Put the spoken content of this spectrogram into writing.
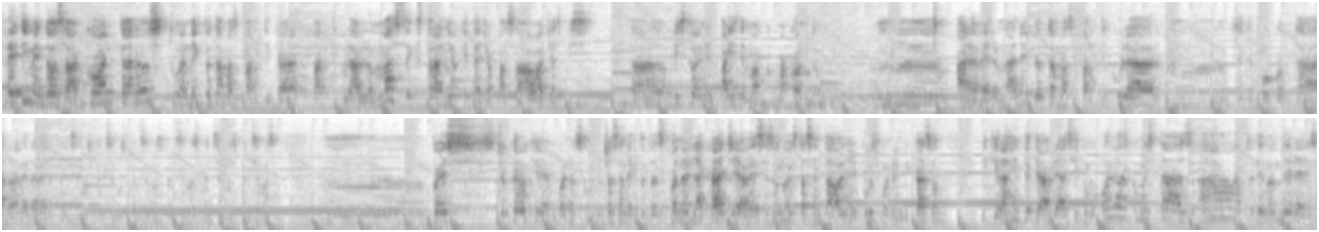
Freddy Mendoza, cuéntanos tu anécdota más particular, lo más extraño que te haya pasado o hayas visitado, visto en el país de Macondo. Mm, a ver, una anécdota más particular, mm, ¿qué te puedo contar? A ver, a ver, pensemos, pensemos, pensemos, pensemos, pensemos, pues yo creo que, bueno, son muchas anécdotas cuando en la calle a veces uno está sentado en el bus, bueno, en mi caso, y que la gente te hable así como, hola, ¿cómo estás? Ah, ¿tú de dónde eres?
